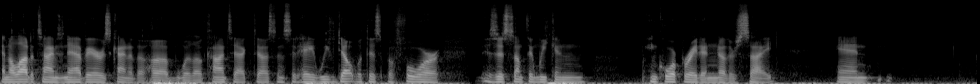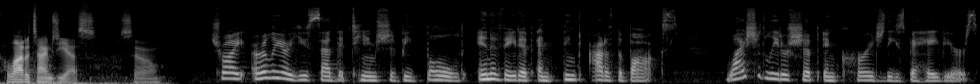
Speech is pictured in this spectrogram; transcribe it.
And a lot of times, NavAir is kind of the hub where they'll contact us and say, hey, we've dealt with this before. Is this something we can incorporate at another site? And a lot of times, yes. So, Troy, earlier you said that teams should be bold, innovative, and think out of the box. Why should leadership encourage these behaviors?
